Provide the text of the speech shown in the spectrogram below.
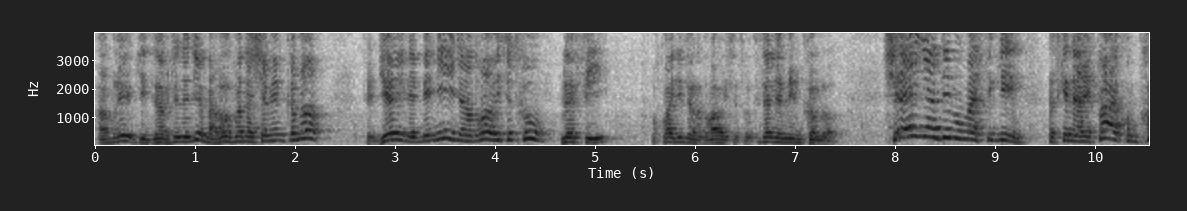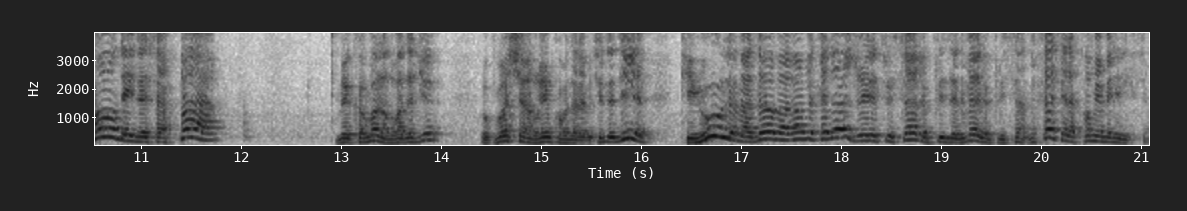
bruit qui est l'habitude de dire, Baruch Vadashemim comment Que Dieu il est béni de l'endroit où il se trouve. Le fit. Pourquoi il dit de l'endroit où il se trouve? Que ça dit Mimkomo. Parce qu'ils n'arrivent pas à comprendre et ils ne savent pas. Mais comment l'endroit de Dieu Donc moi, je un brim, comme on a l'habitude de dire, qui le vadom aram vekadosh, il est tout seul, le plus élevé, le plus saint. Donc ça, c'est la première bénédiction.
